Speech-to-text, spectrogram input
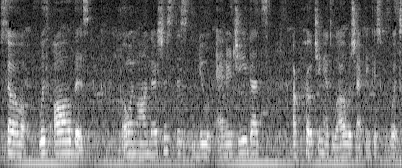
So with all this going on, there's just this new energy that's approaching as well, which I think is what's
